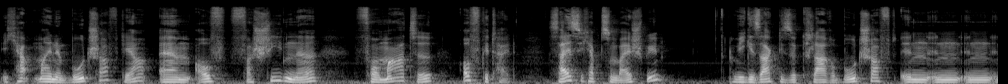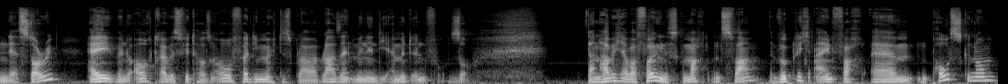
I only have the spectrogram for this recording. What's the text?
Ich habe meine Botschaft ja ähm, auf verschiedene Formate aufgeteilt. Das heißt, ich habe zum Beispiel, wie gesagt, diese klare Botschaft in, in, in, in der Story. Hey, wenn du auch 3.000 bis 4.000 Euro verdienen möchtest, bla bla bla, send mir eine DM mit Info. So. Dann habe ich aber folgendes gemacht und zwar wirklich einfach ähm, einen Post genommen,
